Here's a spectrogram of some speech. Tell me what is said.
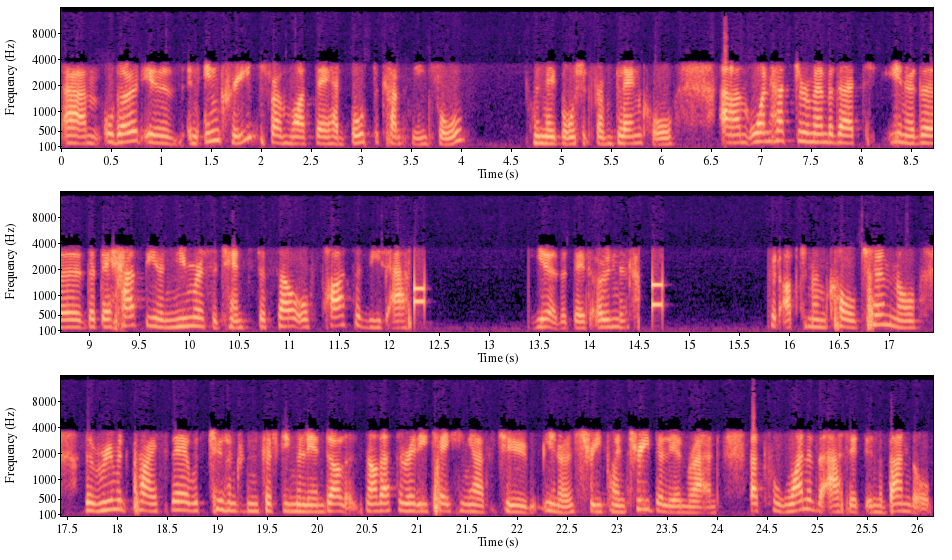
um, although it is an increase from what they had bought the company for when they bought it from Glencore. Um, one has to remember that you know the that there have been numerous attempts to sell off parts of these assets. Yeah, that they've owned the Optimum Coal Terminal, the rumored price there was $250 million. Now that's already taking us to, you know, 3.3 billion rand. That's for one of the assets in the bundle.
